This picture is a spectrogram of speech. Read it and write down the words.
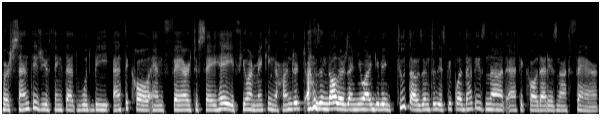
percentage you think that would be ethical and fair to say hey if you are making a hundred thousand dollars and you are giving two thousand to these people that is not ethical that is not fair.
